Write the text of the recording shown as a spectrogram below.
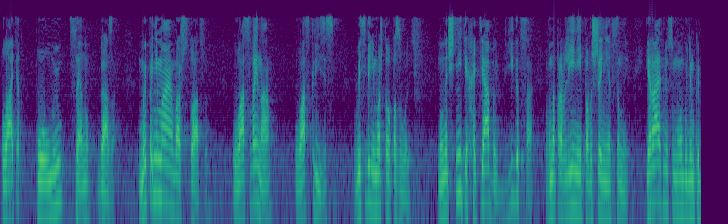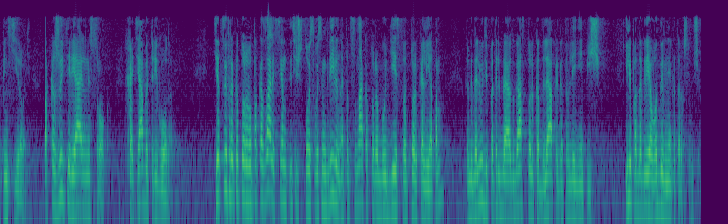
платят полную цену газа. Мы понимаем вашу ситуацию. У вас война, у вас кризис, вы себе не можете этого позволить. Но начните хотя бы двигаться в направлении повышения цены. И разницу мы будем компенсировать. Покажите реальный срок, хотя бы три года. Те цифры, которые вы показали, 7108 гривен, это цена, которая будет действовать только летом, когда люди потребляют газ только для приготовления пищи или подогрева воды в некоторых случаях.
